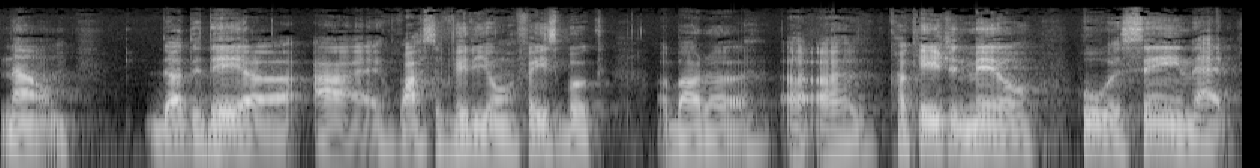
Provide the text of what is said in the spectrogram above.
Now the other day uh, i watched a video on facebook about a, a, a, caucasian male who was saying that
